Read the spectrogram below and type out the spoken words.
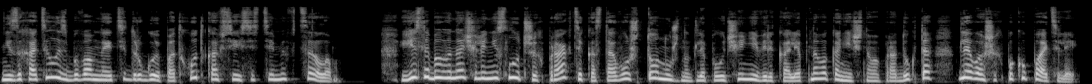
не захотелось бы вам найти другой подход ко всей системе в целом? Если бы вы начали не с лучших практик, а с того, что нужно для получения великолепного конечного продукта для ваших покупателей,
